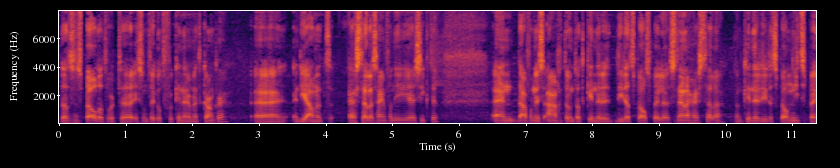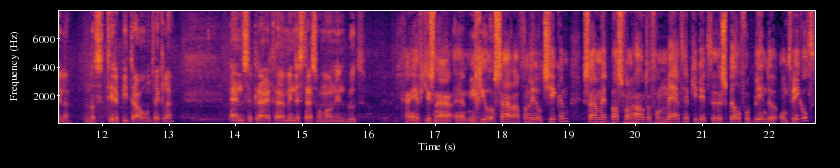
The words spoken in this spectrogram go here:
Dat is een spel dat wordt, is ontwikkeld voor kinderen met kanker. en die aan het herstellen zijn van die ziekte. En daarvan is aangetoond dat kinderen die dat spel spelen sneller herstellen... dan kinderen die dat spel niet spelen. Omdat ze therapietrouw ontwikkelen. En ze krijgen minder stresshormonen in het bloed. Ga eventjes naar uh, Michiel Sala van Little Chicken. Samen met Bas van Houten van MAD heb je dit uh, spel voor blinden ontwikkeld.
